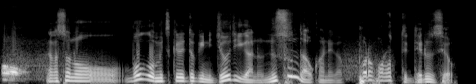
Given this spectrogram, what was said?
なんかその、僕を見つける時にジョディがあの、盗んだお金がポロポロって出るんですよ。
